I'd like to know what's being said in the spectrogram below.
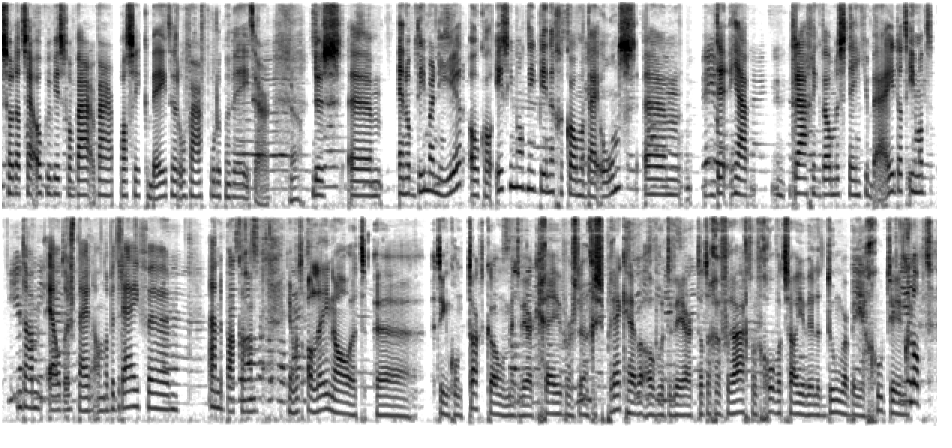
zodat zij ook weer wist van waar, waar pas ik beter of waar voel ik me beter. Ja. Dus, ehm, en op die manier, ook al is iemand niet binnengekomen bij ons, ehm, de- ja, draag ik wel mijn steentje bij dat iemand dan elders bij een ander bedrijf ehm, aan de bak kan. Ja, want alleen al het, eh, het in contact komen met werkgevers, een gesprek hebben over het werk, dat er gevraagd wordt: Goh, wat zou je willen doen? Waar ben je goed in? Klopt.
